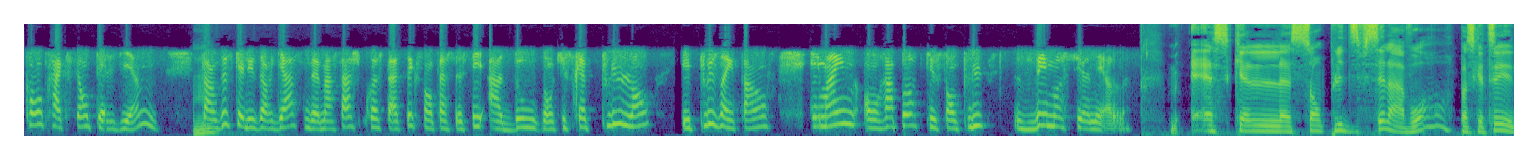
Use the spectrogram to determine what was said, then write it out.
contractions pelviennes, mmh. tandis que les orgasmes de massage prostatique sont associés à 12. Donc, ils seraient plus longs et plus intenses. Et même, on rapporte qu'ils sont plus émotionnelles. Est-ce qu'elles sont plus difficiles à avoir? Parce que, tu sais,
